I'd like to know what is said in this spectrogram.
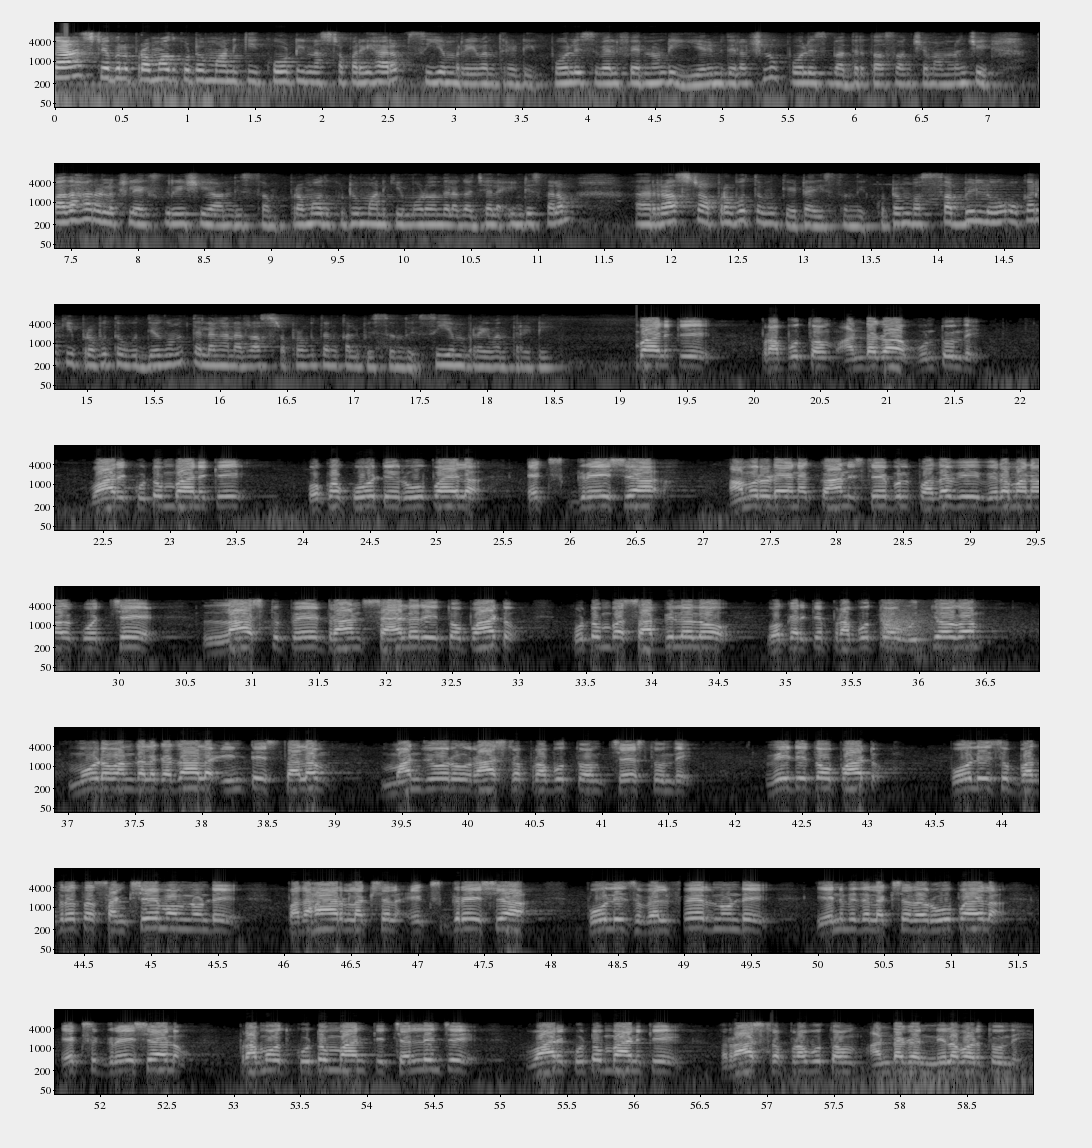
Constable Pramod కుటుంబానికి కోటి నష్టపరిహారం. CM Revanth Reddy police welfare నుండి ఎనిమిది లక్షలు పోలీస్ భద్రతా సంక్షేమం నుంచి పదహారు లక్షల ఎక్స్గ్రేషియా అందిస్తాం. ప్రమోద్ కుటుంబానికి మూడు వందల గజాల ఇంటి స్థలం రాష్ట్ర ప్రభుత్వం కేటాయిస్తుంది. కుటుంబ సభ్యుల్లో ఒకరికి ప్రభుత్వ ఉద్యోగం తెలంగాణ రాష్ట్ర ప్రభుత్వం కల్పిస్తుంది. సీఎం రేవంత్ రెడ్డి. కుటుంబానికి ప్రభుత్వం అండగా ఉంటుంది. వారి కుటుంబానికి ఒక కోటి రూపాయల ఎక్స్ గ్రేషియా అమరుడైన కానిస్టేబుల్ పదవి విరమణకు వచ్చే లాస్ట్ పే డ్రాన్ శాలరీతో పాటు కుటుంబ సభ్యులలో ఒకరికి ప్రభుత్వ ఉద్యోగం మూడు వందల గజాల ఇంటి స్థలం మంజూరు రాష్ట్ర ప్రభుత్వం చేస్తుంది. వీటితో పాటు పోలీసు భద్రత సంక్షేమం నుండి పదహారు లక్షల ఎక్స్గ్రేషియా పోలీసు వెల్ఫేర్ నుండి ఎనిమిది లక్షల రూపాయల ఎక్స్ గ్రేషియాను ప్రమోద్ కుటుంబానికి చెల్లించి వారి కుటుంబానికి రాష్ట్ర ప్రభుత్వం అండగా నిలబడుతుంది.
